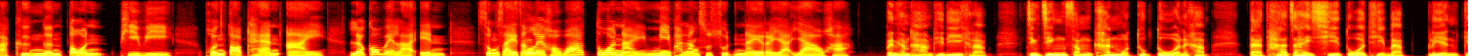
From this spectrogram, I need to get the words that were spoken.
ลักๆ คือเงินต้น PV ผลตอบแทน I แล้วก็เวลา N สงสัยจังเลยค่ะว่าตัวไหนมีพลังสุดๆ ในระยะยาวคะ เป็นคำถามที่ดีครับ จริง ๆสำคัญหมดทุกตัวนะครับ แต่ถ้าจะให้ชี้ตัวที่แบบเปลี่ยนเก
